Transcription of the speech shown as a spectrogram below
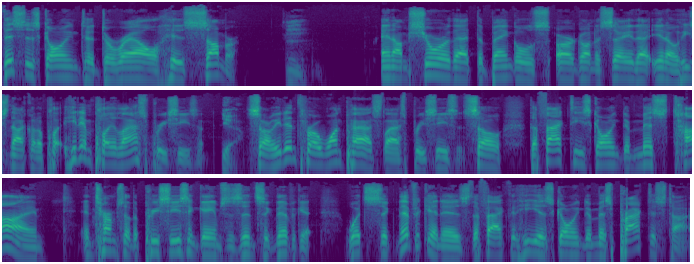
this is going to derail his summer. Mm. And I'm sure that the Bengals are going to say that, you know, he's not going to play. He didn't play last preseason. Yeah. So he didn't throw one pass last preseason. So the fact he's going to miss time in terms of the preseason games is insignificant. What's significant is the fact that he is going to miss practice time.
